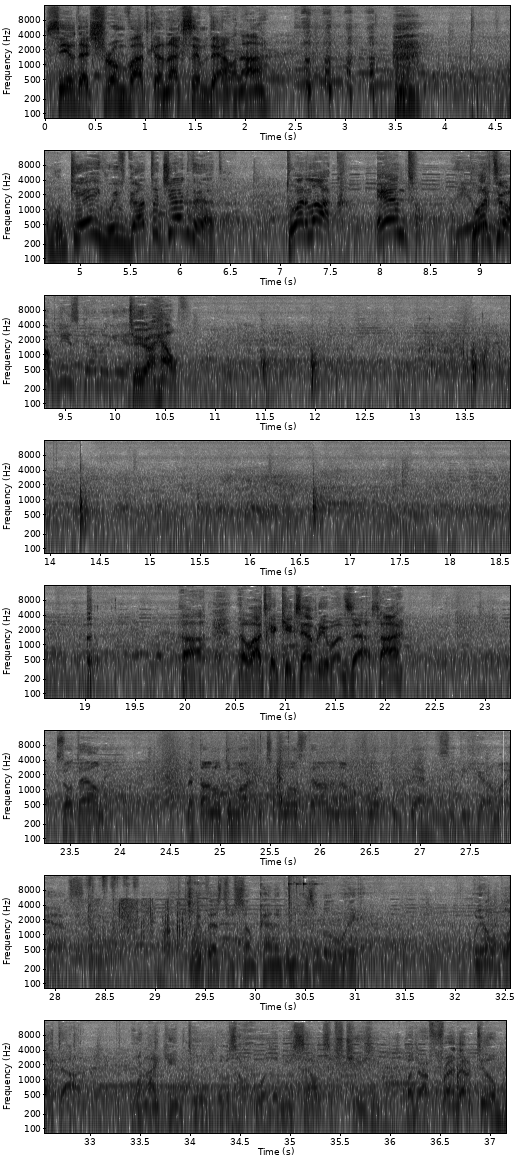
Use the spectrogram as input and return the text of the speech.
See if that shroom vodka knocks him down, huh? Okay, we've got to check that. To our luck, and to Artyom, to your health. ah, the vodka kicks everyone's ass, huh? So tell me, the tunnel to market's closed down and I'm bored to death sitting here on my ass. We passed through some kind of invisible way. We all blacked out. When I came to, there was a horde of Nosalis chasing us, but our friend Artyom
